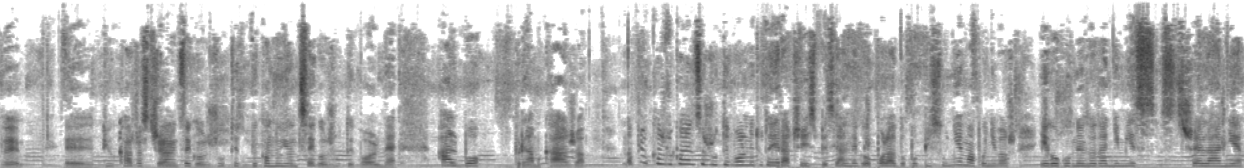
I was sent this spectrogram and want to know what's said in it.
w piłkarza strzelającego rzuty, wykonującego rzuty wolne, albo w bramkarza. No piłkarz wykonujący rzuty wolne tutaj raczej specjalnego pola do popisu nie ma, ponieważ jego głównym zadaniem jest strzelanie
